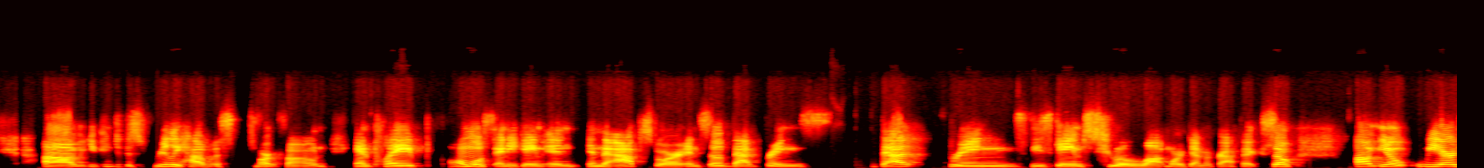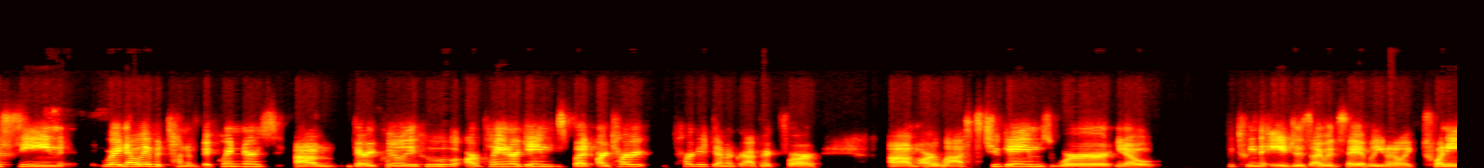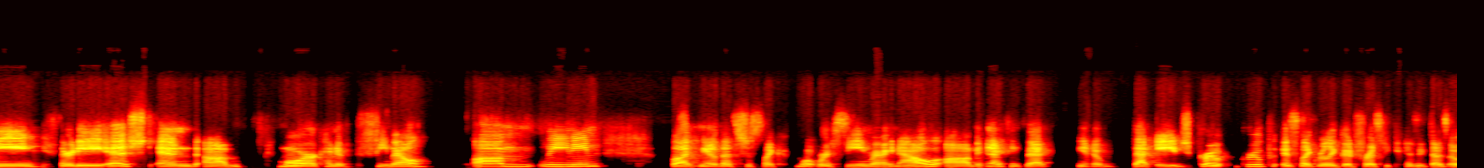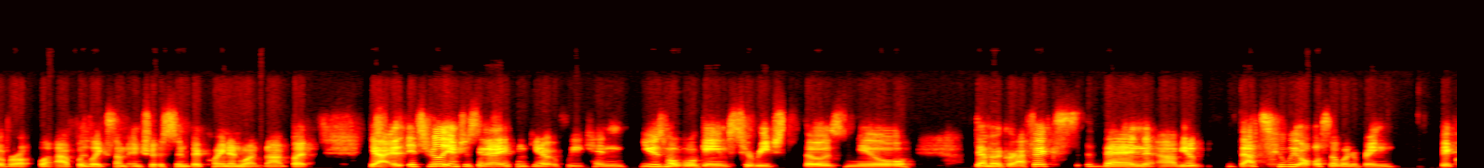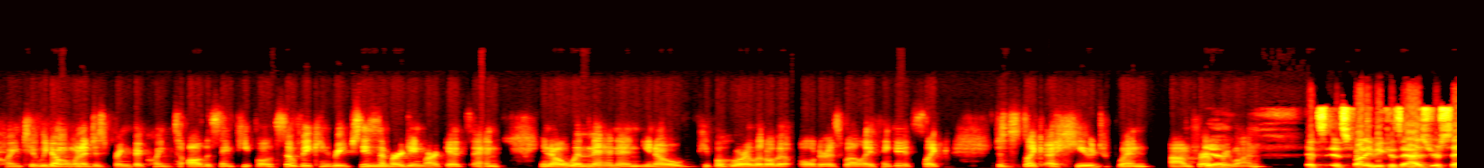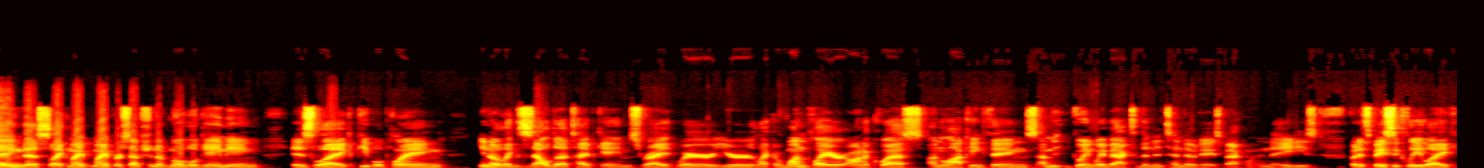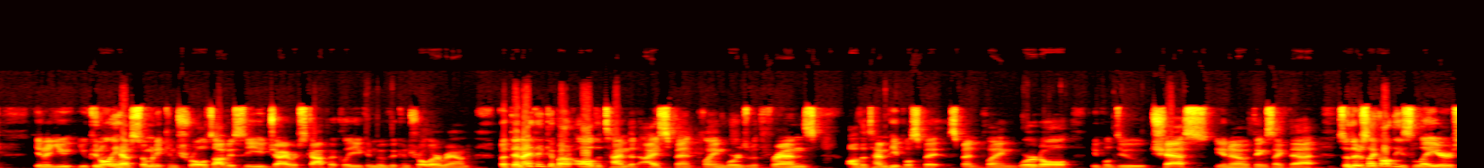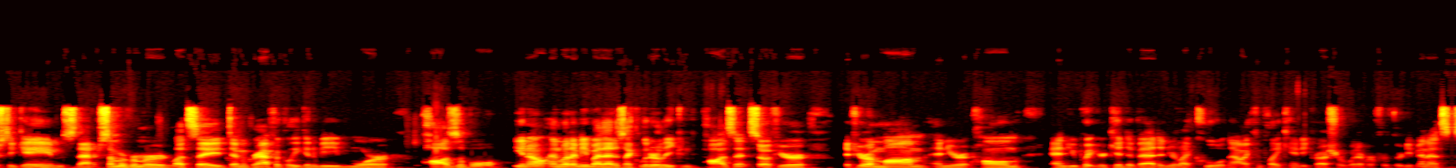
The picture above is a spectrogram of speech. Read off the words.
Um, you can just really have a smartphone and play almost any game in in the app store. And so that brings that brings these games to a lot more demographics. So um, you know we are seeing right now we have a ton of bitcoiners um, very clearly who are playing our games but our target target demographic for um, our last two games were you know between the ages i would say of you know like 20 30 ish and um, more kind of female um, leaning, but you know that's just like what we're seeing right now. Um, and I think that you know that age gro- group is like really good for us because it does overlap with like some interest in Bitcoin and whatnot. But yeah, it, it's really interesting. And I think you know if we can use mobile games to reach those new demographics, then um, you know that's who we also want to bring Bitcoin to. We don't want to just bring Bitcoin to all the same people. So if we can reach these emerging markets and, you know, women and, you know, people who are a little bit older as well, I think it's like just like a huge win um, for yeah. everyone. It's it's funny because as you're saying this, like my my perception of mobile gaming is like people playing you know like zelda type games right where you're like a one player on a quest unlocking things i'm going way back to the nintendo days back in the 80s but it's basically like you know you, you can only have so many controls. Obviously you gyroscopically you can move the controller around. But then i think about all the time that i spent playing words with friends all the time people sp- spent playing wordle people do chess you know things like that. So there's like all these layers to games that some of them are let's say demographically going to be more pausable you know? And what i mean by that is like literally you can pause it. So if you're if you're a mom and you're at home and you put your kid to bed and you're like cool now i can play candy crush or whatever for 30 minutes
